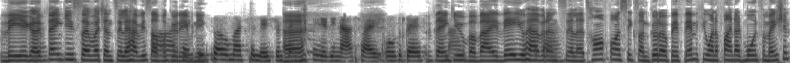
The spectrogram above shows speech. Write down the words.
There you go. Thank you so much, Ancella. Have yourself a Ah, good thank evening. Thank you so much, Celest, and thank Uh, you for having us. Hey, all the best. Thank you. Bye. Bye bye. There you have Bye-bye. it, Ancella. It's half past six on Good Hope FM. If you want to find out more information,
